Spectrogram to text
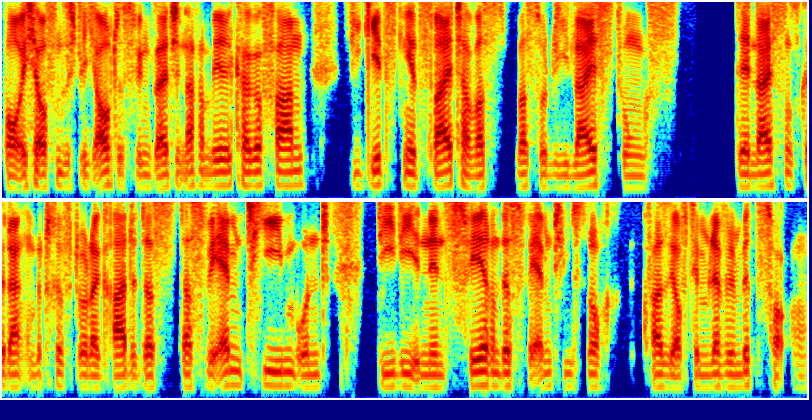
Bei euch offensichtlich auch, deswegen seid ihr nach Amerika gefahren. Wie geht es denn jetzt weiter, was, was so die Leistungs, den Leistungsgedanken betrifft oder gerade das, das WM-Team und die, die in den Sphären des WM-Teams noch quasi auf dem Level mitzocken.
